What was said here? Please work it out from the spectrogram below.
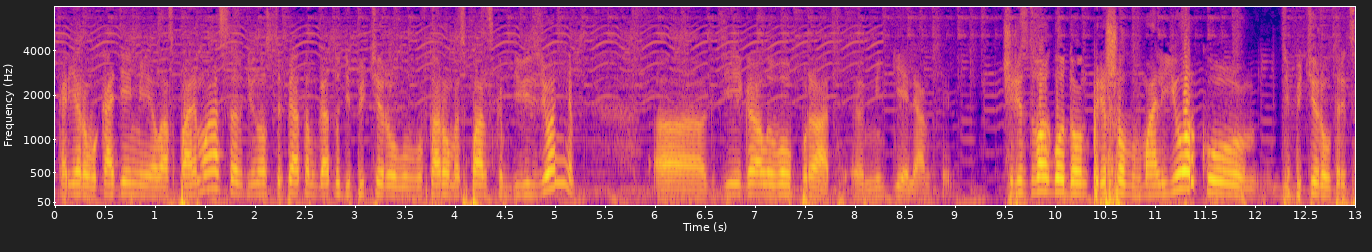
карьеру в Академии Лас Пальмаса. В 1995 году дебютировал во втором испанском дивизионе, где играл его брат э, Мигель Анхель. Через два года он перешел в Мальорку, дебютировал 30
